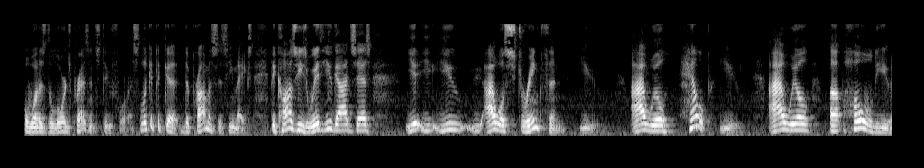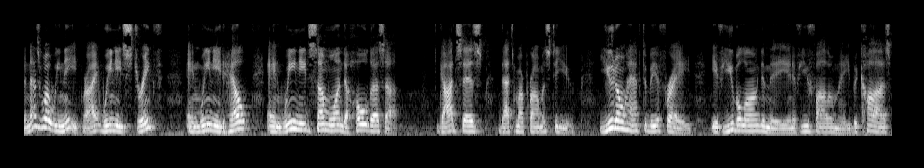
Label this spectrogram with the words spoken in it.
Well, what does the Lord's presence do for us? Look at the, the promises he makes. Because he's with you, God says, you, you, you, I will strengthen you. I will help you. I will uphold you. And that's what we need, right? We need strength and we need help and we need someone to hold us up. God says, that's my promise to you. You don't have to be afraid if you belong to me and if you follow me because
